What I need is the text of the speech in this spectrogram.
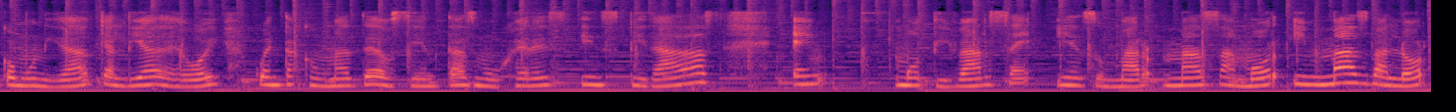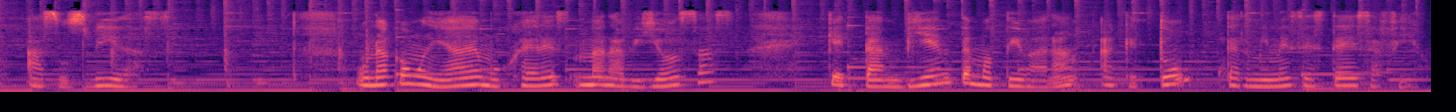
comunidad que al día de hoy cuenta con más de 200 mujeres inspiradas en motivarse y en sumar más amor y más valor a sus vidas. Una comunidad de mujeres maravillosas que también te motivarán a que tú termines este desafío.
